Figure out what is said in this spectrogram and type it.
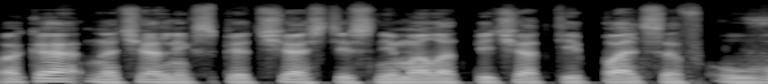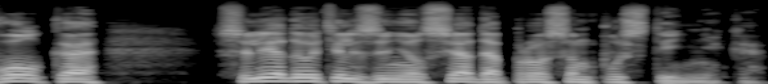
Пока начальник спецчасти снимал отпечатки пальцев у волка, следователь занялся допросом пустынника.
